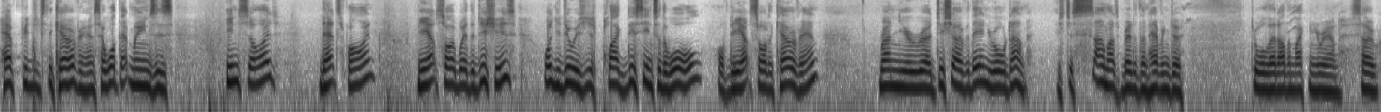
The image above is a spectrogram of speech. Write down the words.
have fitted to the caravan. So what that means is inside that's fine. The outside where the dish is, what you do is you just plug this into the wall of the outside of the caravan, run your uh, dish over there and you're all done. It's just so much better than having to do all that other mucking around. So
